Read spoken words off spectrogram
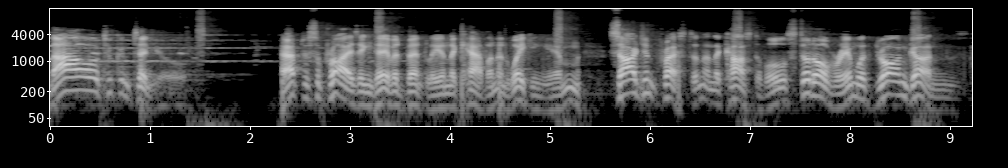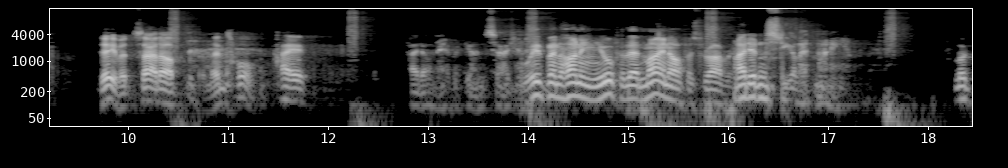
Now to continue. After surprising David Bentley in the cabin and waking him, Sergeant Preston and the constable stood over him with drawn guns. David sat up and then spoke. I. I don't have a gun, Sergeant. We've been hunting you for that mine office robbery. I didn't steal that money. Look,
